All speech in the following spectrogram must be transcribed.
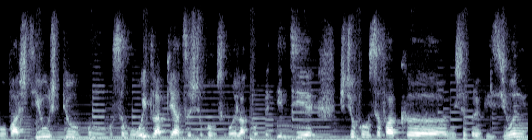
cumva știu, știu cum să mă uit la piață, știu cum să mă uit la competiție, știu cum să fac uh, niște previziuni,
